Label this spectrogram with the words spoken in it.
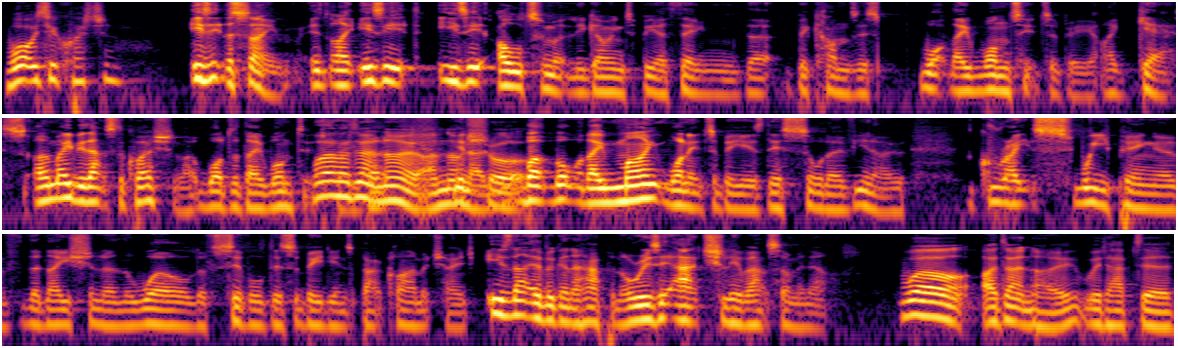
What was your question? Is it the same? It's like, is it is it ultimately going to be a thing that becomes this what they want it to be? I guess. Oh, maybe that's the question. Like, what do they want it? Well, to I don't But, know. I'm not you know, sure. But, but what they might want it to be is this sort of you know great sweeping of the nation and the world of civil disobedience about climate change. Is that ever going to happen, or is it actually about something else? Well, I don't know. We'd have to.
